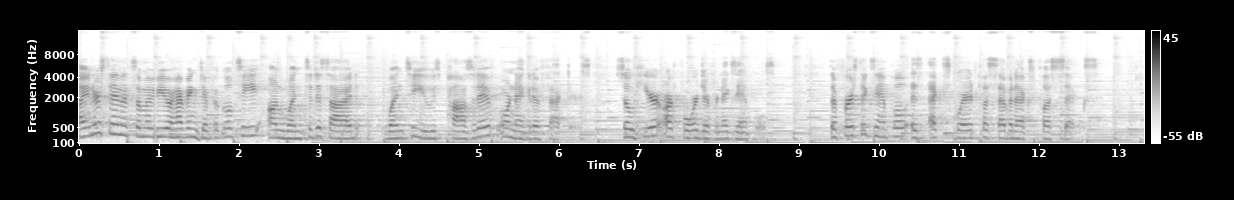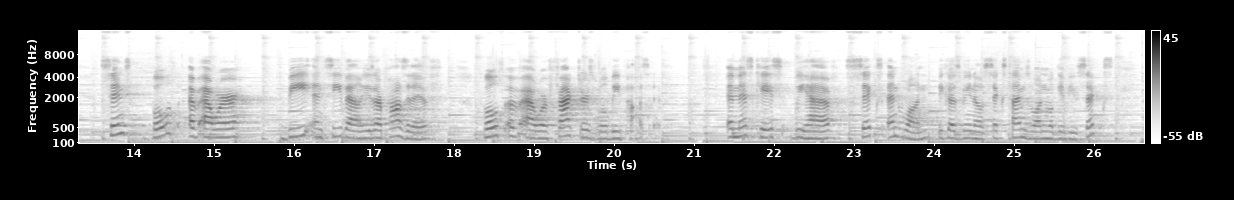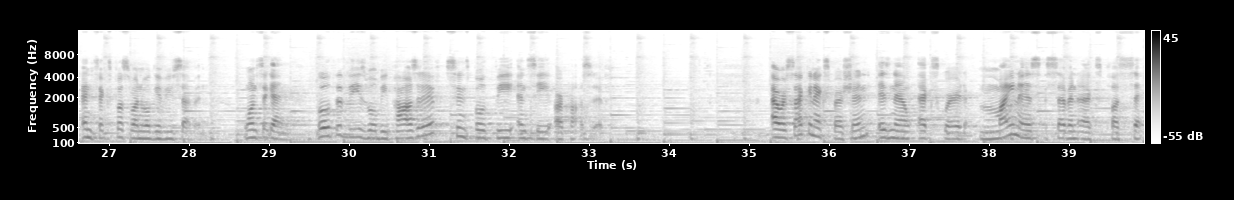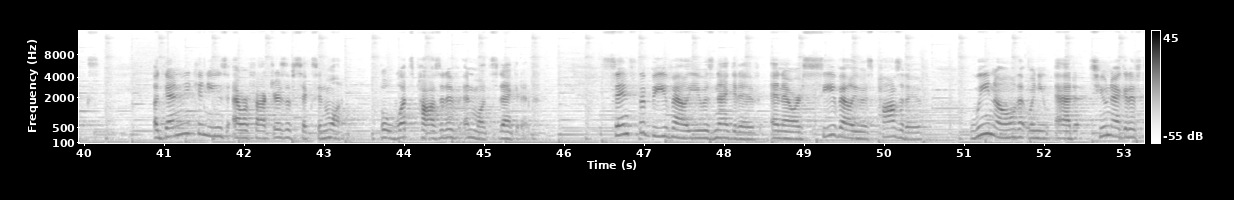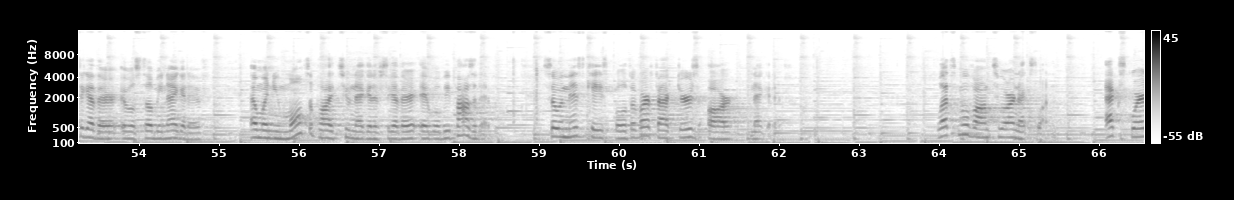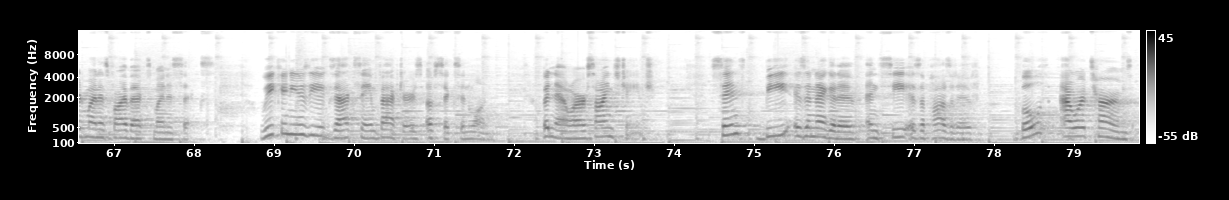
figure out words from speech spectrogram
I understand that some of you are having difficulty on when to decide when to use positive or negative factors. So here are four different examples. The first example is x squared plus 7x plus 6. Since both of our b and c values are positive, both of our factors will be positive. In this case, we have 6 and 1 because we know 6 times 1 will give you 6 and 6 plus 1 will give you 7. Once again, both of these will be positive since both b and c are positive. Our second expression is now x squared minus 7x plus 6. Again, we can use our factors of 6 and 1, but what's positive and what's negative? Since the b value is negative and our c value is positive, we know that when you add two negatives together, it will still be negative, and when you multiply two negatives together, it will be positive. So in this case, both of our factors are negative. Let's move on to our next one. x squared minus 5x minus 6. We can use the exact same factors of 6 and 1, but now our signs change. Since b is a negative and c is a positive, both our terms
